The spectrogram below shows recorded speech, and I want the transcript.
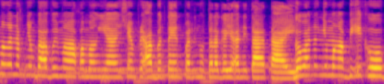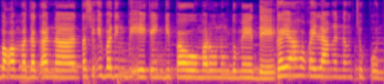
mga anak niyang baboy mga kamangyan, syempre abantayan pa rin ho talaga yan ni tatay. Gawa ng yung mga biik ho, baka madaganan. Tapos yung iba ding biik ay hindi pa ho marunong dumede. Kaya ho kailangan ng tsupon.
